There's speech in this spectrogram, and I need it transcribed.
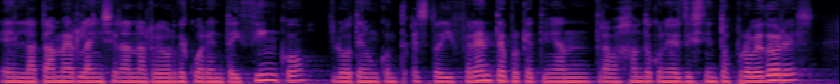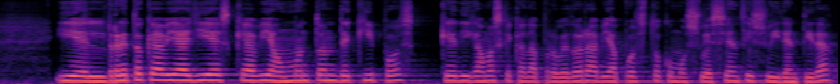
en la TAM Airlines eran alrededor de 45, luego tienen un contexto diferente porque tenían trabajando con ellos distintos proveedores. Y el reto que había allí es que había un montón de equipos que digamos que cada proveedor había puesto como su esencia y su identidad.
